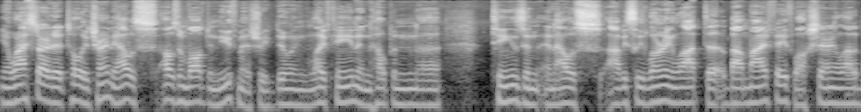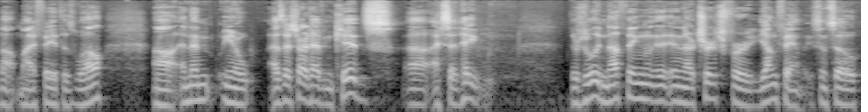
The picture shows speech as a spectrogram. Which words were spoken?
you know when I started at Holy Trinity I was I was involved in youth ministry doing life teen and helping uh, teens and, and I was obviously learning a lot uh, about my faith while sharing a lot about my faith as well uh, and then you know as I started having kids uh, I said hey there's really nothing in our church for young families. And so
